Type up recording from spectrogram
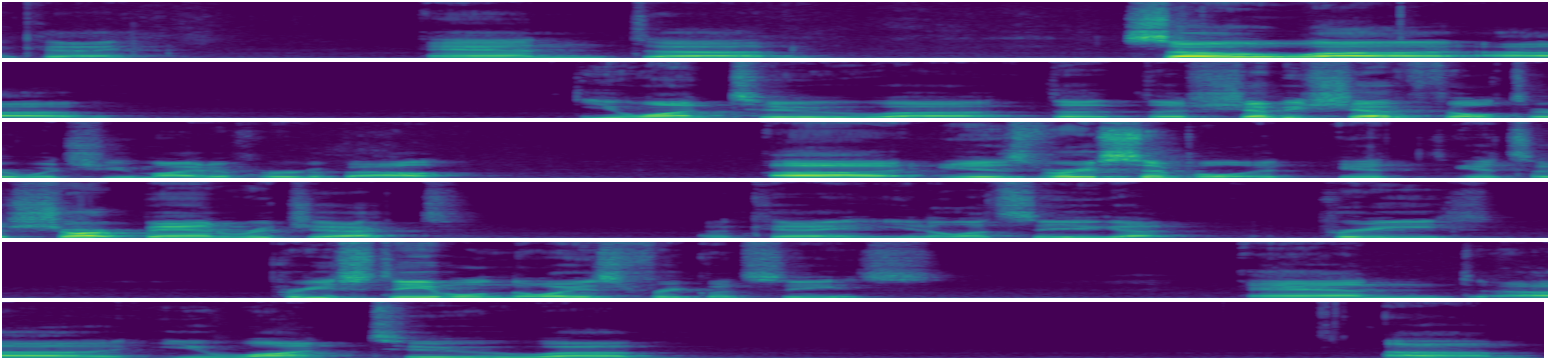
Okay, and um, so uh, um, you want to uh, the the Chebyshev filter, which you might have heard about uh, is very simple. It, it, it's a sharp band reject. Okay, you know, let's say you got pretty pretty stable noise frequencies, and uh, you want to um, um,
